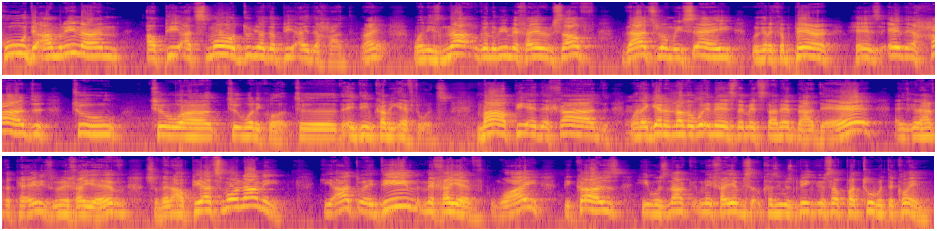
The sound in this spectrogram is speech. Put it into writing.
הוא דאמרינן על פי עצמו דומיה דפי עד אחד, right? When he's not going to be mechayev himself, that's when we say we're going to compare his ed echad to to uh, to what do you call it? To the edim coming afterwards. Ma al pi ed echad. When I get another witness, they mitzaref b'hadeh, and he's going to have to pay. He's going to be mechayev. So then al pi atzmo nami. Ki atu edim mechayev. Why? Because he was not mechayev because he was being himself patur with the claim.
